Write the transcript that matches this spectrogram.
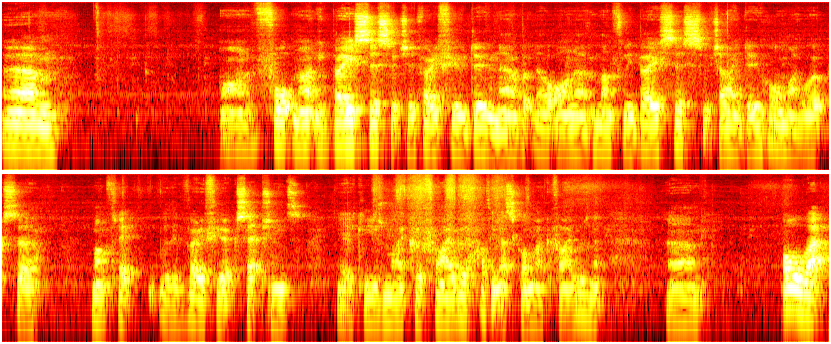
um, on a fortnightly basis, which is very few do now, but no, on a monthly basis, which I do, all my work's uh, monthly with very few exceptions. You can use microfiber, I think that's called microfiber, isn't it? Um, all that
